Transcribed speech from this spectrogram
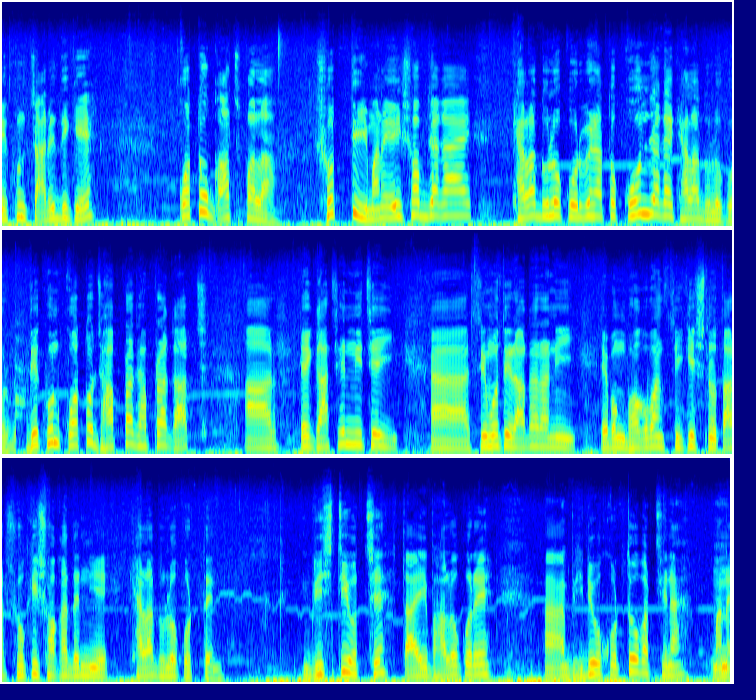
দেখুন চারিদিকে কত গাছপালা। সত্যি মানে এই সব জায়গায় খেলাধুলো করবে না, তো কোন জায়গায় খেলাধুলো করবে? দেখুন কত ঝাপড়া ঝাপড়া গাছ। আর এই গাছের নিচেই শ্রীমতী রাধারানী এবং ভগবান শ্রীকৃষ্ণ তার সখী সখাদের নিয়ে খেলাধুলো করতেন। বৃষ্টি হচ্ছে, তাই ভালো করে ভিডিও করতেও পারছি না। মানে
